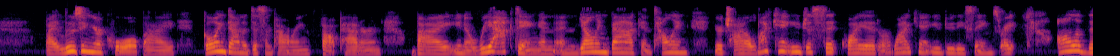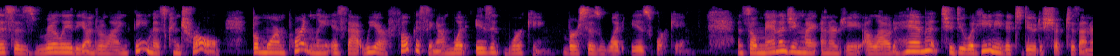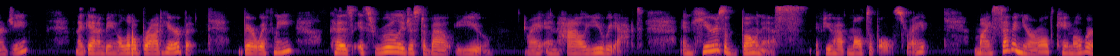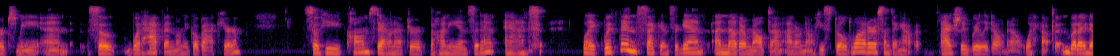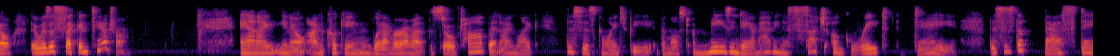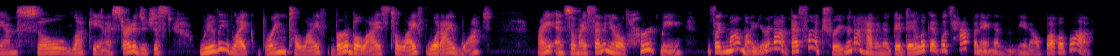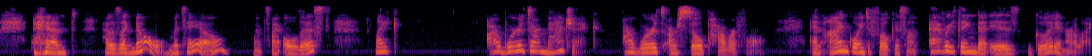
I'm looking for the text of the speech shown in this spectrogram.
by losing your cool, by going down a disempowering thought pattern, by, you know, reacting and, and yelling back and telling your child, why can't you just sit quiet or why can't you do these things, right? All of this is really the underlying theme is control. But more importantly, is that we are focusing on what isn't working versus what is working. And so managing my energy allowed him to do what he needed to do to shift his energy. And again, I'm being a little broad here, but bear with me because it's really just about you, right? And how you react. And here's a bonus if you have multiples, right? My seven year old came over to me, and so what happened? Let me go back here. So he calms down after the honey incident, and like within seconds again another meltdown i don't know he spilled water something happened i actually really don't know what happened but i know there was a second tantrum and i you know i'm cooking whatever i'm at the stove top and i'm like this is going to be the most amazing day i'm having a, such a great day this is the best day i'm so lucky and i started to just really like bring to life verbalize to life what i want right and so my seven year old heard me it's like, Mama, you're not, that's not true. You're not having a good day. Look at what's happening and, you know, blah, blah, blah. And I was like, no, Mateo, that's my oldest, like, our words are magic. Our words are so powerful. And I'm going to focus on everything that is good in our life.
